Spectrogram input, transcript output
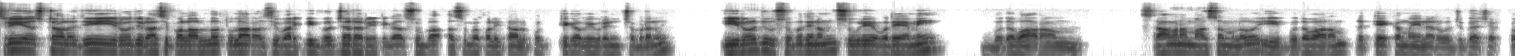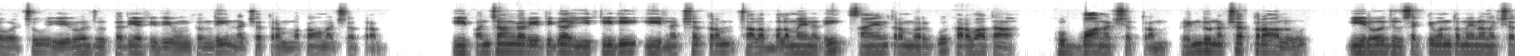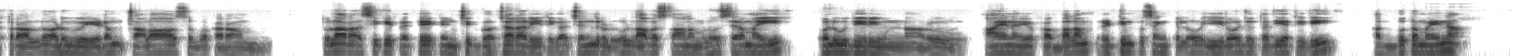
Shri astrology ఈ రోజు రాశి ఫలాల్లో తులారాశి వారికి గోచార రీతిగా శుభ అశుభ ఫలితాలు పూర్తిగా వివరించబడను. ఈ రోజు శుభదినం సూర్య ఉదయమే బుధవారం. శ్రావణ మాసంలో ఈ బుధవారం ప్రత్యేకమైన రోజుగా చెప్పుకోవచ్చు. ఈ రోజు తదియ తిథి ఉంటుంది నక్షత్రం మకా నక్షత్రం. ఈ పంచాంగ రీతిగా ఈ తిథి ఈ నక్షత్రం చాలా బలమైనది. సాయంత్రం వరకు తర్వాత హుబ్బా నక్షత్రం. రెండు నక్షత్రాలు ఈ రోజు శక్తివంతమైన నక్షత్రాల్లో అడుగు వేయడం చాలా శుభకరం. తులారాశికి ప్రత్యేకించి గోచార రీతిగా చంద్రుడు లాభస్థానంలో స్థిరమై కొలువుదీరి ఉన్నారు. ఆయన యొక్క బలం రెట్టింపు సంఖ్యలో ఈ రోజు తదియ తిది అద్భుతమైన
